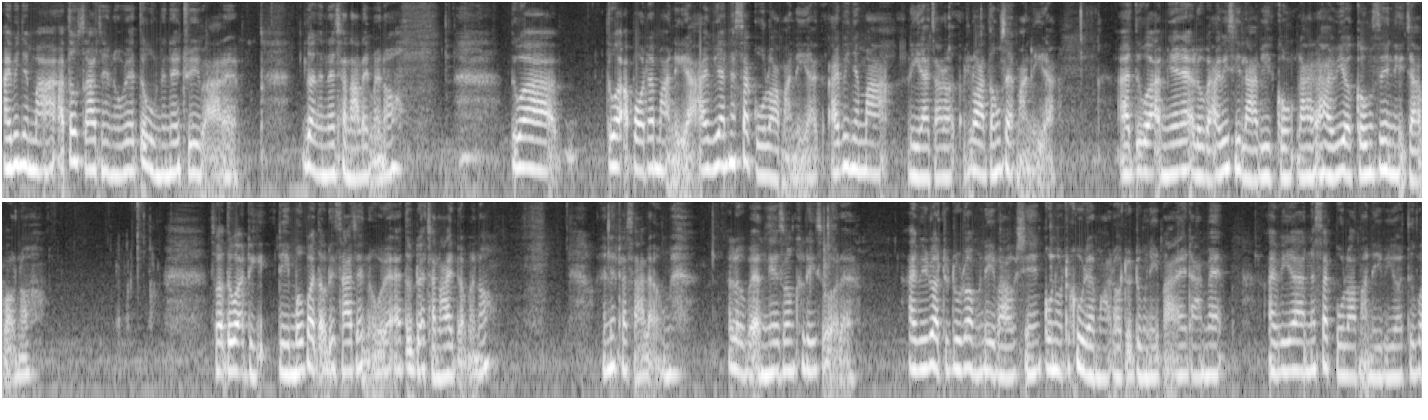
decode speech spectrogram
အိုင်ဘီညီမအတုပ်စားခြင်းလို့တဲ့သူ့ကိုနည်းနည်းကြွေးပါတဲ့သူကနည်းနည်းချန်ထားလိုက်မယ်နော်သူကသူကအပေါ်တက်မှနေတာ IV က29လွှာမှနေတာ IV ညီမလေးကကျတော့လွှာ30မှနေတာအဲသူကအမြဲတမ်းအဲ့လိုပဲ IV စီလာပြီးကုန်းလာလာပြီးတော့ကုန်းစင်းနေကြပေါ့နော်ဆိုတော့သူကဒီဒီမိုးပတ်တော့လေးစားခြင်းလို့တဲ့အဲသူတက်ချန်ထားလိုက်တော့မယ်နော်နည်းနည်းထပ်စားလိုက်အောင်မယ်အဲ့လိုပဲအငယ်ဆုံးကလေးဆိုတော့လေ IV တော့တူတူတော့မနေပါဘူးရှင်ကိုနိုတစ်ခုထဲမှာတော့တူတူနေပါတယ်ဒါပေမဲ့ IV က29လမှနေပြီးတော့သူက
